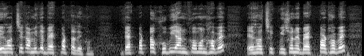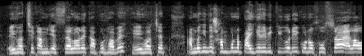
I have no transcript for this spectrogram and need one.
এই হচ্ছে কামিজের ব্যাকপার্টটা দেখুন ব্যাকপার্টটা খুবই আনকমন হবে, এই হচ্ছে পিছনে ব্যাকপার্ট হবে, এই হচ্ছে কামিজের স্যালোয়ারে কাপড় হবে, এই হচ্ছে, আমরা কিন্তু সম্পূর্ণ পাইকারি বিক্রি করি, কোনো খুচরা অ্যালাও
